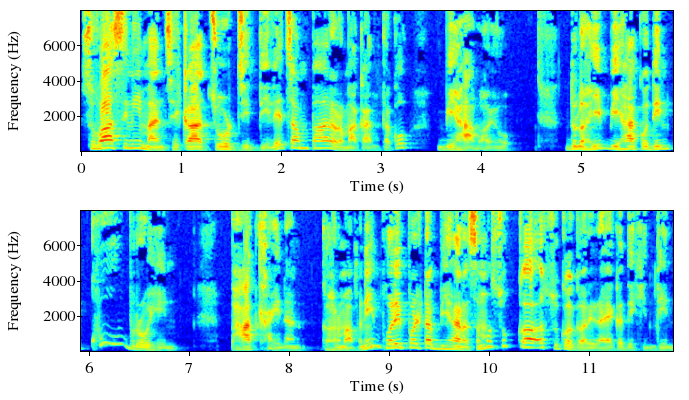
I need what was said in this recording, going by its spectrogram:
सुभाषिनी मान्छेका जोड जिद्दीले चम्पा र रमाकान्तको बिहा भयो। दुलही बिहाको दिन खुब रोहिन् भात खाइनन्। घरमा पनि भोलिपल्ट बिहानसम्म सुक्क सुक्क गरिरहेको देखिन्थिन्।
